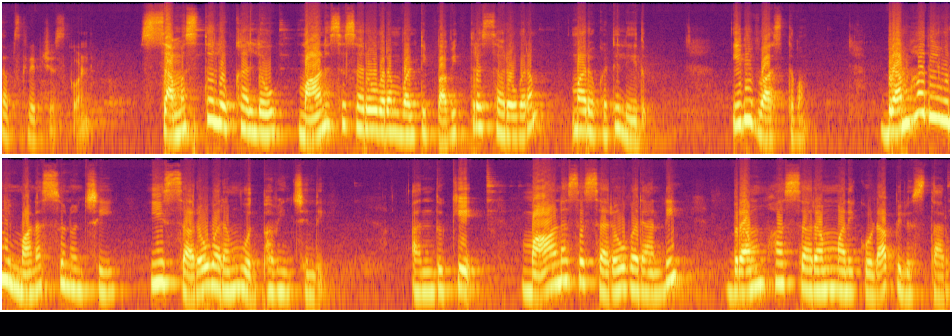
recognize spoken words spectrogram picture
సబ్స్క్రైబ్ చేసుకోండి. సమస్త లోకాల్లో మానస సరోవరం వంటి పవిత్ర సరోవరం మరొకటి లేదు. ఇది వాస్తవం. బ్రహ్మదేవుని మనస్సు నుంచి ఈ సరోవరం ఉద్భవించింది. అందుకే మానస సరోవరాన్ని బ్రహ్మసరం అని కూడా పిలుస్తారు.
